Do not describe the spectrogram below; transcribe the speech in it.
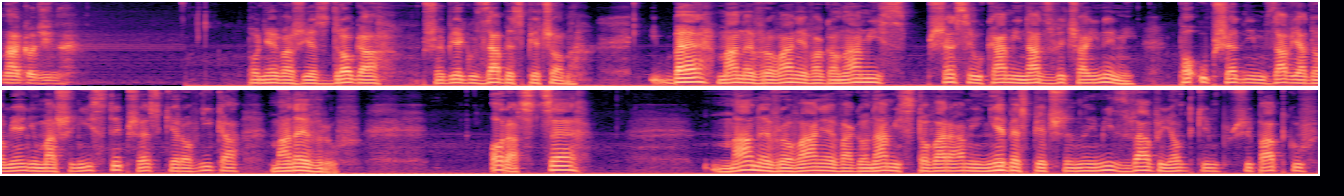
na godzinę. Ponieważ jest droga przebiegu zabezpieczona. B. Manewrowanie wagonami z przesyłkami nadzwyczajnymi po uprzednim zawiadomieniu maszynisty przez kierownika manewrów. Oraz C manewrowanie wagonami z towarami niebezpiecznymi, za wyjątkiem przypadków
